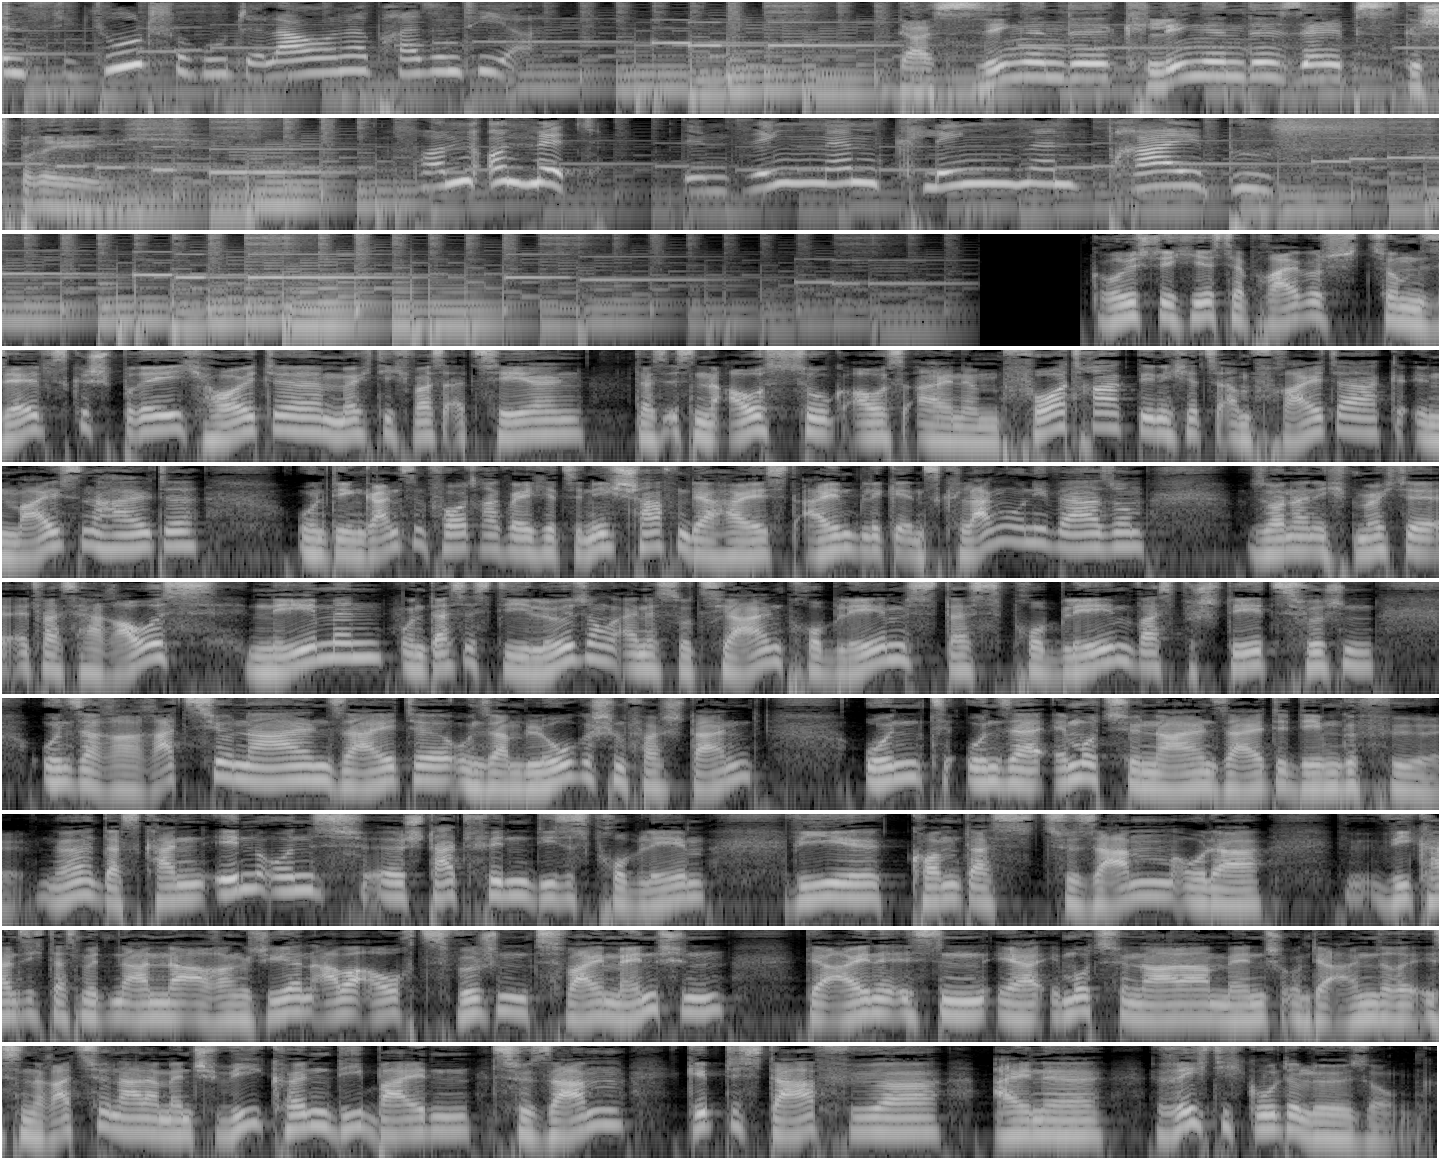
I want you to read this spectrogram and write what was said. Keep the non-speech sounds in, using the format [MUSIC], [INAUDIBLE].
Institut für gute Laune präsentiert. Das singende, klingende Selbstgespräch. Von und mit dem singenden, klingenden Breibüsch. Grüß dich, hier ist der Preibusch zum Selbstgespräch. Heute möchte ich was erzählen. Das ist ein Auszug aus einem Vortrag, den ich jetzt am Freitag in Meißen halte. Und den ganzen Vortrag werde ich jetzt nicht schaffen. Der heißt Einblicke ins Klanguniversum sondern ich möchte etwas herausnehmen und das ist die Lösung eines sozialen Problems, das Problem, was besteht zwischen unserer rationalen Seite, unserem logischen Verstand und unserer emotionalen Seite, dem Gefühl. Ne? Das kann in uns äh, stattfinden, dieses Problem. Wie kommt das zusammen oder wie kann sich das miteinander arrangieren, aber auch zwischen zwei Menschen. Der eine ist ein eher emotionaler Mensch und der andere ist ein rationaler Mensch. Wie können die beiden zusammen? Gibt es dafür eine richtig gute Lösung?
